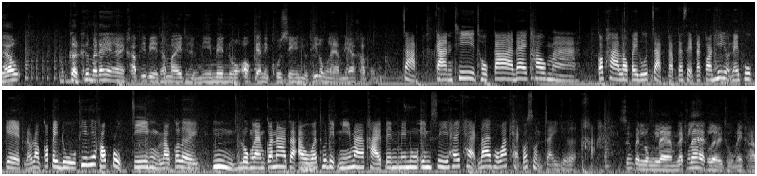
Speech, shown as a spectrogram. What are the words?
แล้วมันเกิดขึ้นมาได้ยังไงครับพี่บีทำไมถึงมีเมนูออร์แกนิกคูซีนอยู่ที่โรงแรมเนี้ยครับผม จากการที่โทก้าได้เข้ามา ก็พาเราไปรู้จักกับเกษตรกรที่อยู่ในภูเก็ตแล้วเราก็ไปดูที่ที่เขาปลูกจริง เราก็เลย อืมโรงแรมก็น่าจะเอาวัตถุดิบนี้มาขายเป็นเมนูอินซีย์ให้แขกได้เพราะว่าแขกก็สนใจเยอะค่ะ ซึ่งเป็นโรงแรมแรก ๆ เลยถูกไหมครับ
